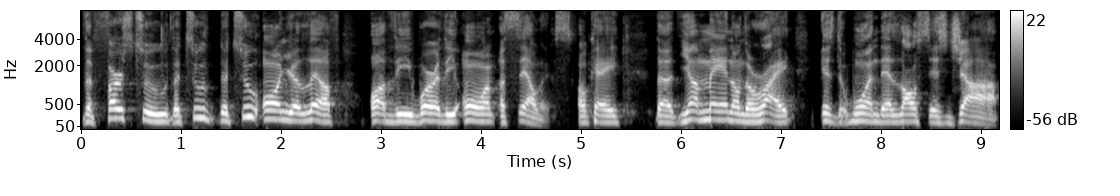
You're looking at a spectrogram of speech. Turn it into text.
the first two, the two, the two on your left are the were the armed assailants. Okay. The young man on the right is the one that lost his job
